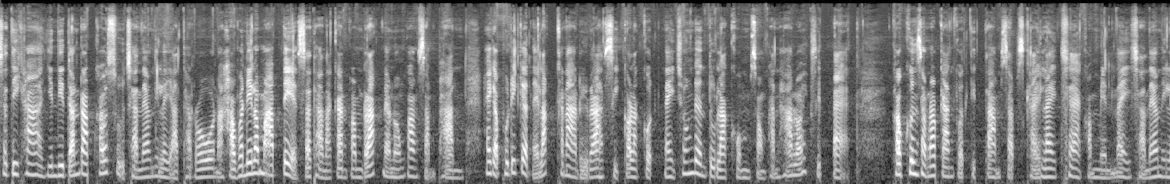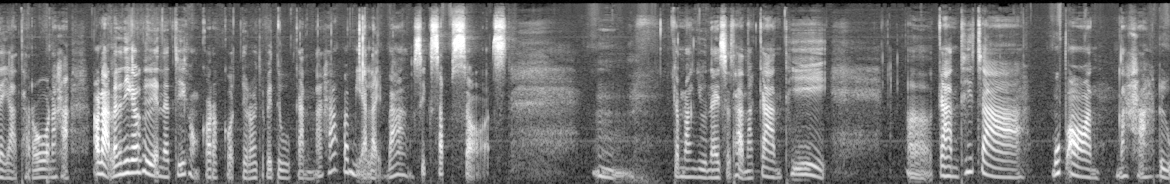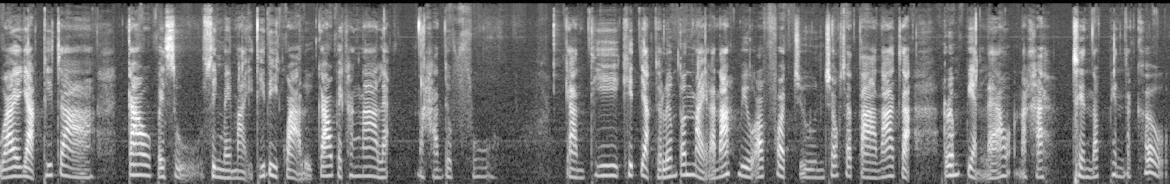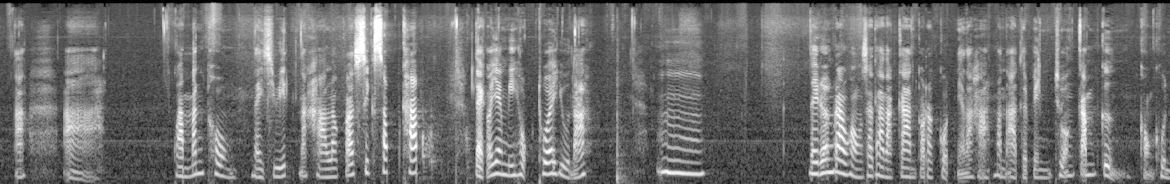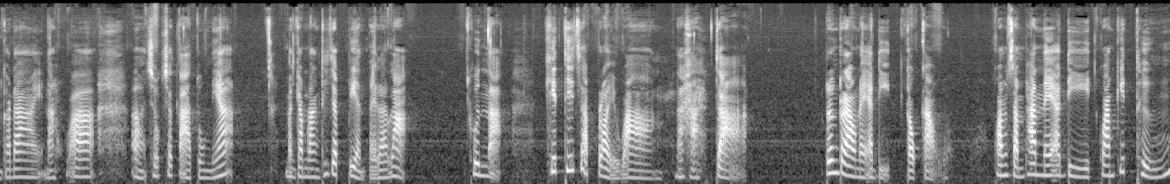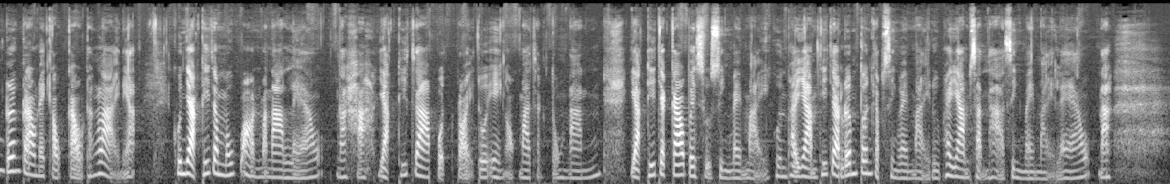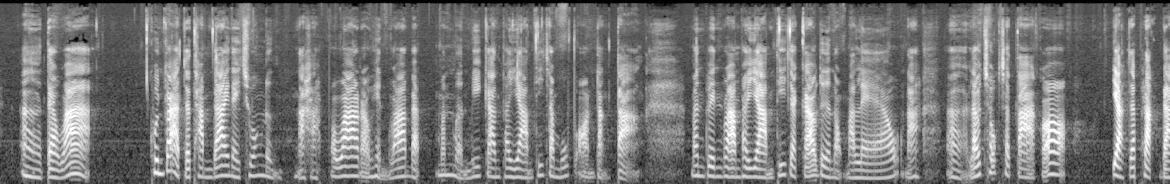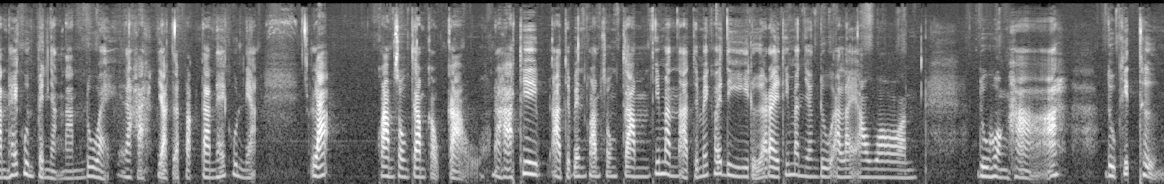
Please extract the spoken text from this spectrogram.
สวัสดีค่ะ ยินดีต้อนรับเข้าสู่ช anel นิรยาทาโร่นะคะ วันนี้เรามาอัปเดตสถานการณ์ความรักแนวโน้มความสัมพันธ์ ให้กับผู้ที่เกิดในลัคนาหรือราศีกรกฎในช่วงเดือนตุลาคม 2518 ขอบคุณสำหรับการกดติดตาม subscribe ไลค์แชร์คอมเมนต์ในช anel นิรยาทาโร่นะคะ เอาล่ะ และนี่ก็คือ energy ของกรกฎเดี๋ยวเราจะไปดูกันนะคะ ว่ามีอะไรบ้าง six of swords กำลังอยู่ในสถานการณ์ที่การที่จะ move on นะคะ หรือว่าอยากที่จะก้าวไปสู่สิ่งใหม่ๆ ที่ดีกว่าหรือก้าวไปข้างหน้าแล้วนะคะ The Fool การที่คิดอยากจะเริ่มต้นใหม่แล้วนะ Wheel of Fortune โชคชะตาน่าจะเริ่มเปลี่ยนแล้วนะคะ Ten of Pentacle นะอ่าความมั่นคงในชีวิตนะคะ แล้วก็ Six of Cup แต่ก็ยังมี 6 ถ้วยอยู่นะ อืม ในเรื่องราวของสถานการณ์กรกฎเนี่ยนะคะ มันอาจจะเป็นช่วงก้ากึ่งของคุณก็ได้นะว่าโชคชะตาตรงเนี้ยมันกำลังที่จะเปลี่ยนไปแล้วล่ะ คุณอะคิดที่จะปล่อยวางนะคะ จากเรื่องราวในอดีตเก่าๆ ความสัมพันธ์ในอดีต ความคิดถึงเรื่องราวในเก่าๆทั้งหลายเนี่ยคุณอยากที่จะ move on มานานแล้วนะคะ อยากที่จะปลดปล่อยตัวเองออกมาจากตรงนั้น อยากที่จะก้าวไปสู่สิ่งใหม่ ๆ คุณพยายามที่จะเริ่มต้นกับสิ่งใหม่ ๆ หรือพยายามสรรหาสิ่งใหม่ ๆ แล้วนะแต่ว่าคุณก็อาจจะทำได้ในช่วงหนึ่งนะคะ เพราะว่าเราเห็นว่าแบบมันเหมือนมีการพยายามที่จะ move on ต่างๆ มันเป็นความพยายามที่จะก้าวเดินออกมาแล้วนะเอ่อแล้วโชคชะตาก็อยากจะผลักดันให้คุณเป็นอย่างนั้นด้วยนะคะ อยากจะผลักดันให้คุณเนี่ยละความทรงจำเก่าๆนะคะ ที่อาจจะเป็นความทรงจำที่มันอาจจะไม่ค่อยดี หรืออะไรที่มันยังดูอะไรอาวรดูห่วงหา ดูคิดถึง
